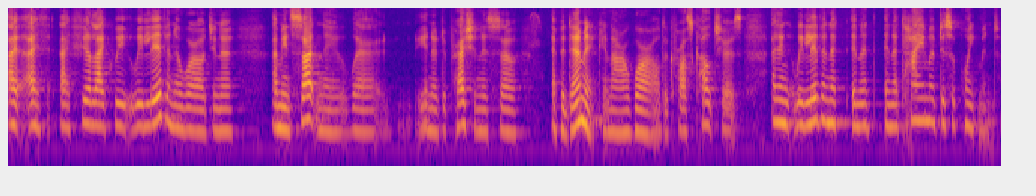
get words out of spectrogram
I, I, I feel like we, we live in a world, you know, I mean, certainly where, you know, depression is so epidemic in our world across cultures. I think we live in a, in a, in a time of disappointment.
